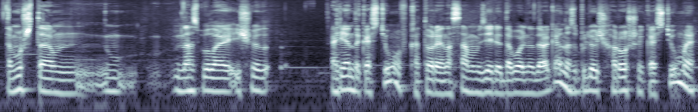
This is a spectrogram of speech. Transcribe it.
потому что у нас была еще аренда костюмов, которая на самом деле довольно дорогая. У нас были очень хорошие костюмы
